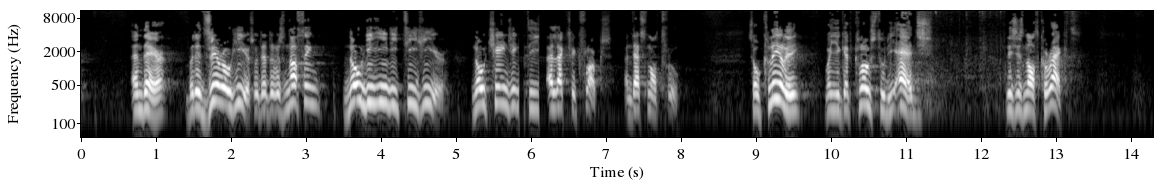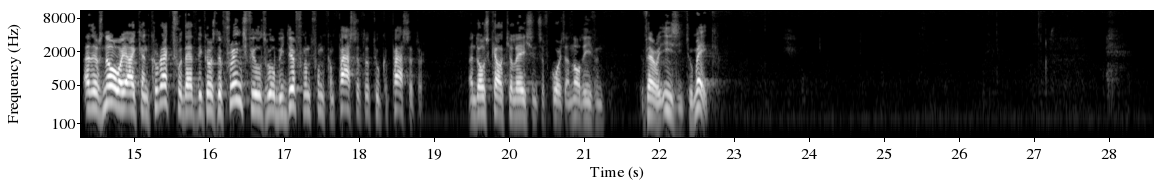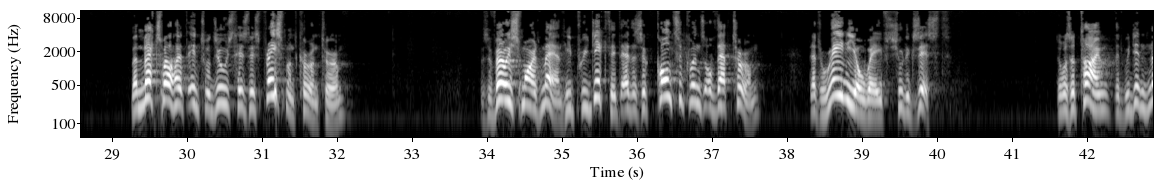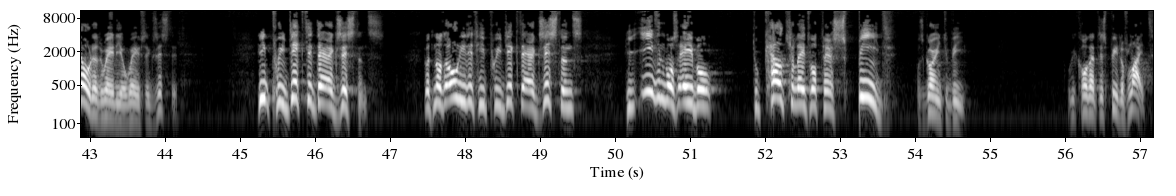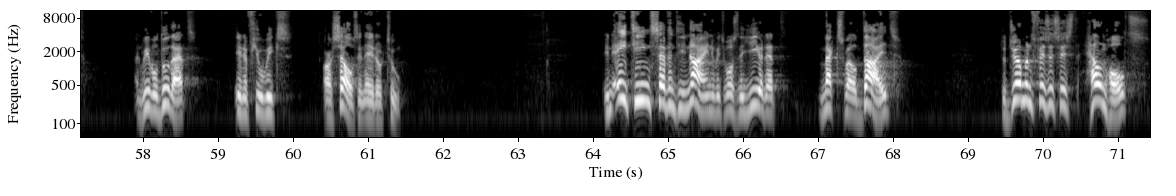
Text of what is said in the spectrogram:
and there, but it's zero here, so that there is nothing, no dE dt here, no changing the electric flux, and that's not true. So clearly, when you get close to the edge, this is not correct. And there's no way I can correct for that because the fringe fields will be different from capacitor to capacitor. And those calculations, of course, are not even very easy to make. When Maxwell had introduced his displacement current term, he was a very smart man. He predicted that as a consequence of that term, that radio waves should exist. There was a time that we didn't know that radio waves existed. He predicted their existence. But not only did he predict their existence, he even was able to calculate what their speed was going to be. We call that the speed of light. And we will do that in a few weeks ourselves in 802. In 1879, which was the year that Maxwell died, the German physicist Helmholtz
